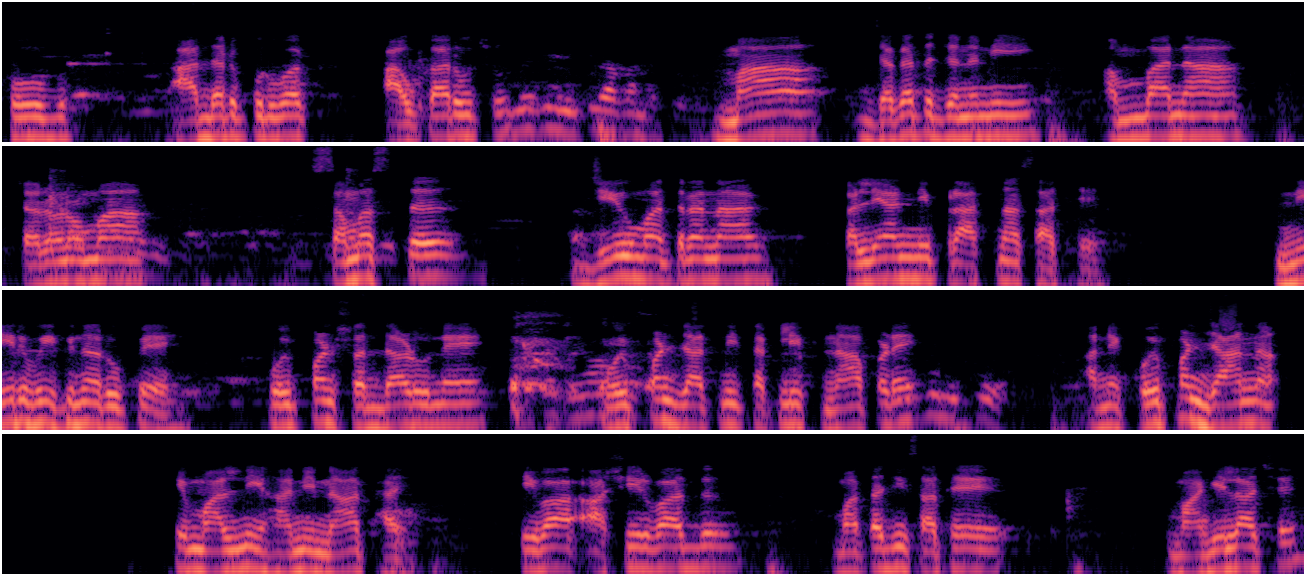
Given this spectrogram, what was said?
ખૂબ આદરપૂર્વક આવકારું છું. માં જગત જનની અંબાના ચરણોમાં સમસ્ત જીવ માત્રના કલ્યાણની પ્રાર્થના સાથે નિર્વિઘ્ન રૂપે કોઈ પણ શ્રદ્ધાળુને કોઈ પણ જાતની તકલીફ ના પડે અને કોઈ પણ જાન કે માલની હાનિ ના થાય, એવા આશીર્વાદ માતાજી સાથે માંગેલા છે.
